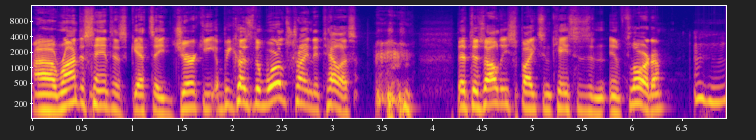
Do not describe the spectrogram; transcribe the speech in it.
uh, Ron DeSantis gets a jerky because the world's trying to tell us that there's all these spikes in cases in, in Florida Mm-hmm.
